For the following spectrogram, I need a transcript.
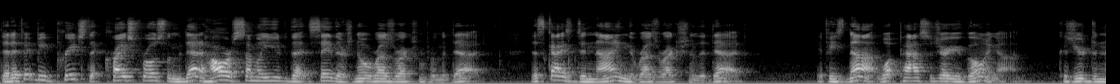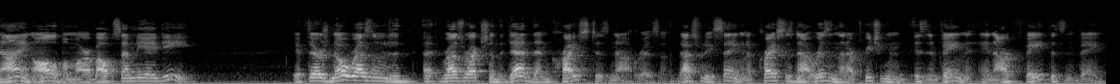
that if it be preached that Christ rose from the dead, how are some of you that say there's no resurrection from the dead? This guy's denying the resurrection of the dead. If he's not, what passage are you going on? Because you're denying all of them are about 70 AD. If there's no uh, resurrection of the dead, then Christ is not risen. That's what he's saying. And if Christ is not risen, then our preaching is in vain and our faith is in vain.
